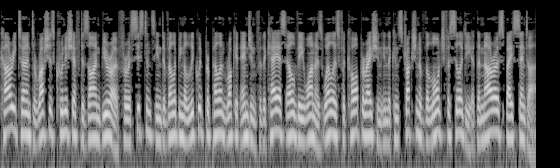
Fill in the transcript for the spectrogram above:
Kari turned to Russia's Khrunichev Design Bureau for assistance in developing a liquid propellant rocket engine for the KSLV-1 as well as for cooperation in the construction of the launch facility at the Naro Space Center.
